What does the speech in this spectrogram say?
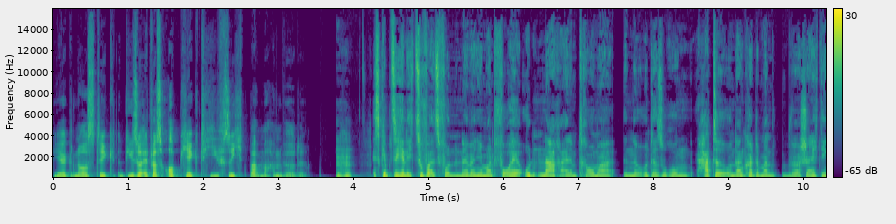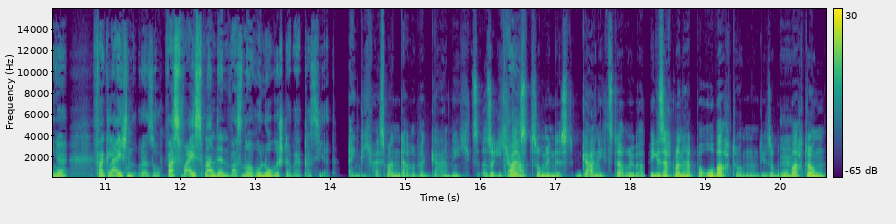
Diagnostik, die so etwas objektiv sichtbar machen würde. Mhm. Es gibt sicherlich Zufallsfunde, ne? wenn jemand vorher und nach einem Trauma eine Untersuchung hatte und dann könnte man wahrscheinlich Dinge vergleichen oder so. Was weiß man denn, was neurologisch dabei passiert? Eigentlich weiß man darüber gar nichts. Also ich Aha. weiß zumindest gar nichts darüber. Wie gesagt, man hat Beobachtungen und diese mhm. Beobachtungen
